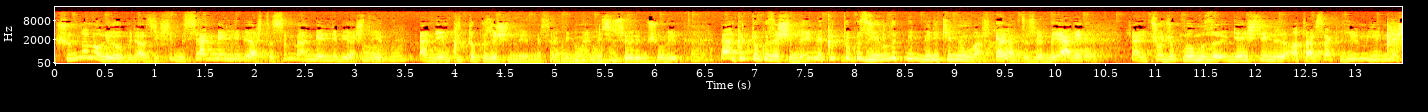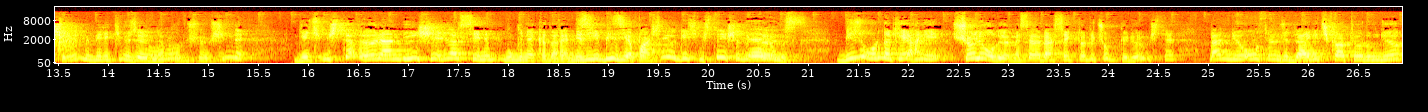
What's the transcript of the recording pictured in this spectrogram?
Şundan oluyor birazcık. Şimdi sen belli bir yaştasın, ben belli bir yaştayım. Hı. Ben diyelim 49 yaşındayım mesela, bilmem ne söylemiş olayım. Evet. Ben 49 yaşındayım ve 49 yıllık bir birikimim var evet. hayat üzerinde. Yani evet. Yani çocukluğumuzu, gençliğimizi atarsak 20-25 yıllık bir birikim üzerinden hı hı. konuşuyorum. Şimdi geçmişte öğrendiğin şeyler seni bugüne kadar yani biz biz yapan şey o geçmişte yaşadıklarımız. Evet. Biz oradaki hani şöyle oluyor mesela ben sektörde çok görüyorum işte ben diyor 10 sene önce dergi çıkartıyordum diyor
